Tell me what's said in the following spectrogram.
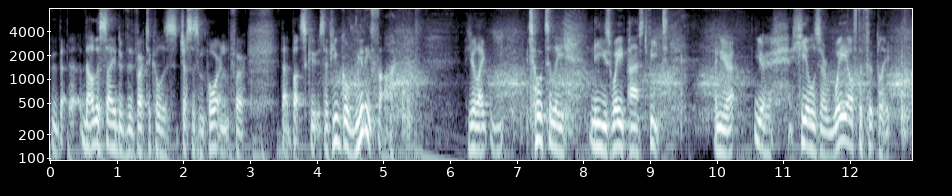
the, other side of the vertical is just as important for that butt scoot. So if you go really far, you're like totally knees way past feet and your, your heels are way off the foot plate.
